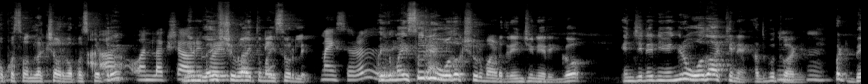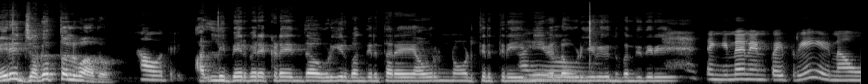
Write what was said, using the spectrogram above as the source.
ವಾಪಸ್ ಒಂದ್ ಲಕ್ಷ ಅವ್ರಿಗೆ ವಾಪಸ್ ಕೊಟ್ರಿ ಒಂದ್ ಲಕ್ಷ ನಿಮ್ ಲೈಫ್ ಶುರು ಆಯ್ತು ಮೈಸೂರಲ್ಲಿ ಮೈಸೂರಲ್ಲಿ ಈಗ ಮೈಸೂರಿಗೆ ಓದಕ್ ಶುರು ಮಾಡಿದ್ರಿ ಇಂಜಿನಿಯರಿಂಗ್ ಇಂಜಿನಿಯರ್ ನೀವು ಹೆಂಗ್ರೂ ಓದಾಕಿನೇ ಅದ್ಭುತವಾಗಿ. ಬಟ್ ಬೇರೆ ಜಗತ್ತಲ್ವಾ ಅದು? ಹೌದ್ರಿ. ಅಲ್ಲಿ ಬೇರೆ ಬೇರೆ ಕಡೆಯಿಂದ ಹುಡುಗಿರು ಬಂದಿರ್ತಾರೆ ಅವ್ರನ್ನ ನೋಡ್ತಿರ್ತೀರಿ. ನೀವೆಲ್ಲ ಹುಡುಗಿರು ಬಂದಿದ್ದೀರಿ. ನಂಗೆ ಇನ್ನ ನೆನ್ಪೈತ್ರಿ ನಾವು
